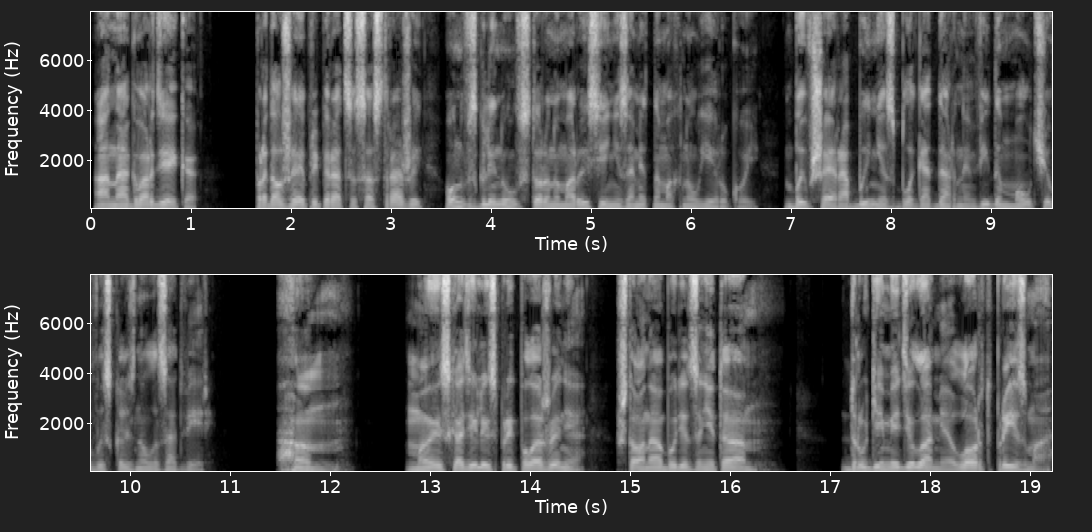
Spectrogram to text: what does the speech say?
Она гвардейка». Продолжая припираться со стражей, он взглянул в сторону Марыси и незаметно махнул ей рукой. Бывшая рабыня с благодарным видом молча выскользнула за дверь. «Хм... Мы исходили из предположения, что она будет занята «Другими делами, лорд Призма»,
